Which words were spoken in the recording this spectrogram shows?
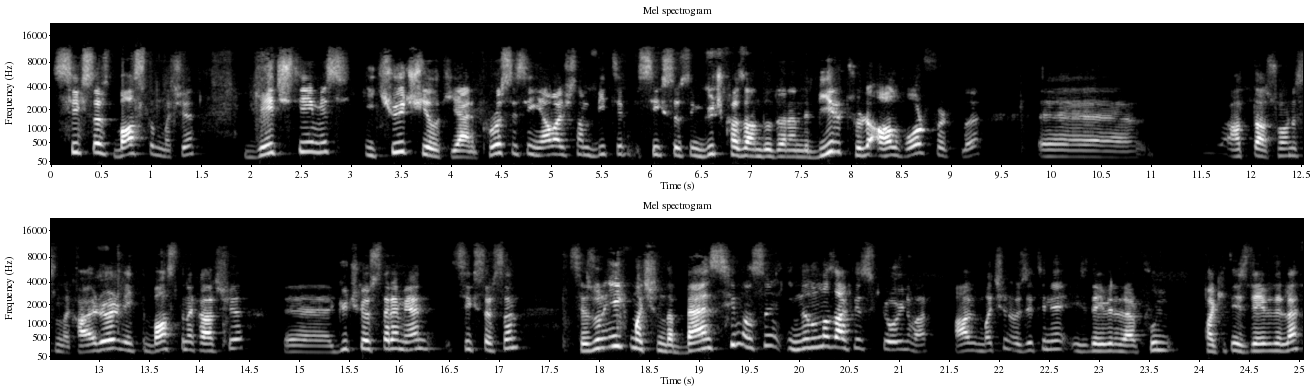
Sixers Boston maçı. Geçtiğimiz 2-3 yıllık yani prosesin yavaştan bitip Sixers'ın güç kazandığı dönemde bir türlü Al Horford'lı e, hatta sonrasında Kyrie Irving'li Boston'a karşı e, güç gösteremeyen Sixers'ın sezonun ilk maçında Ben Simmons'ın inanılmaz agresif bir oyunu var. Abi maçın özetini izleyebilirler. Full paketi izleyebilirler.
